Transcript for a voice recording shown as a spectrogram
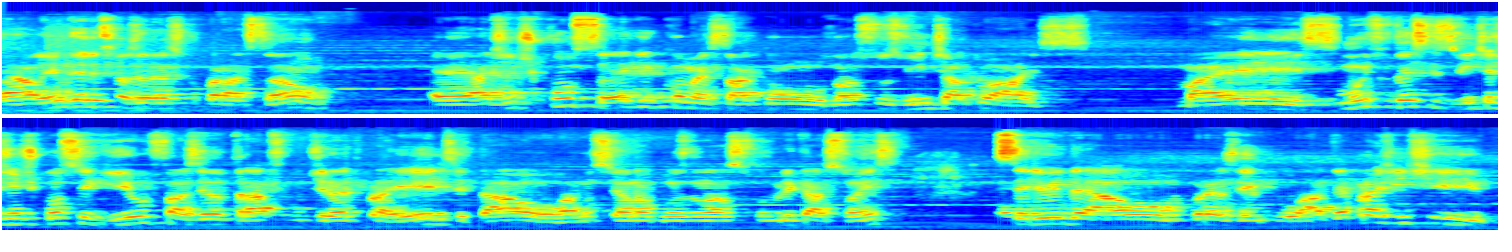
além deles fazerem essa comparação, é, a gente consegue começar com os nossos 20 atuais. Mas muitos desses 20 a gente conseguiu fazer o tráfego direto para eles e tal, anunciando algumas das nossas publicações. Seria o ideal, por exemplo, até para a gente.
